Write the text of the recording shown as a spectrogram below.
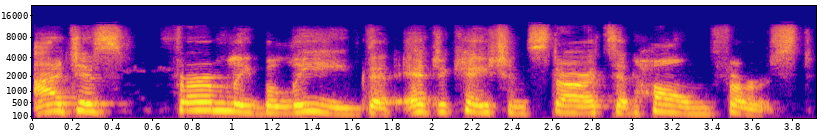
I just firmly believe that education starts at home first.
